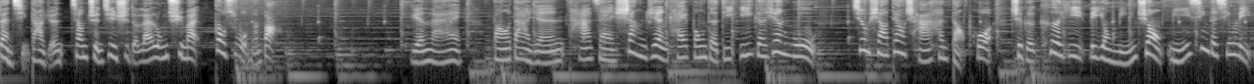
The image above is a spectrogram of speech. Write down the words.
但请大人将整件事的来龙去脉告诉我们吧。原来包大人他在上任开封的第一个任务。就是要调查和捣破这个刻意利用民众迷信的心理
